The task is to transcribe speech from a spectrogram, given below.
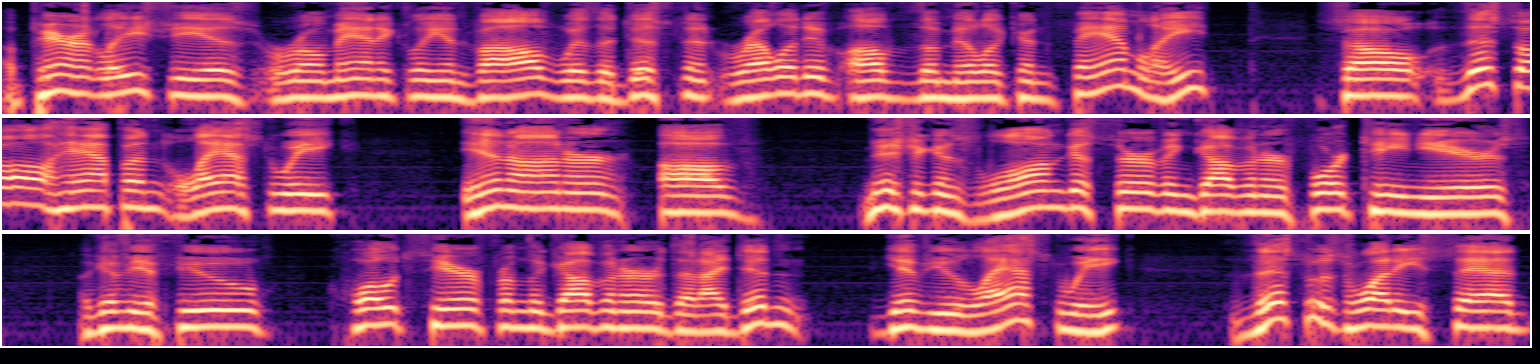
apparently she is romantically involved with a distant relative of the Milliken family. So this all happened last week in honor of Michigan's longest serving governor, 14 years. I'll give you a few quotes here from the governor that I didn't give you last week. This was what he said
